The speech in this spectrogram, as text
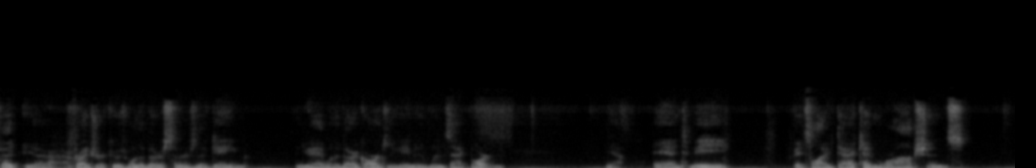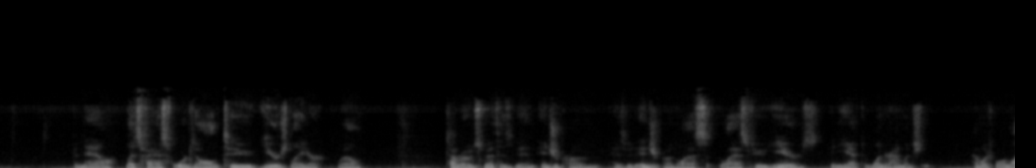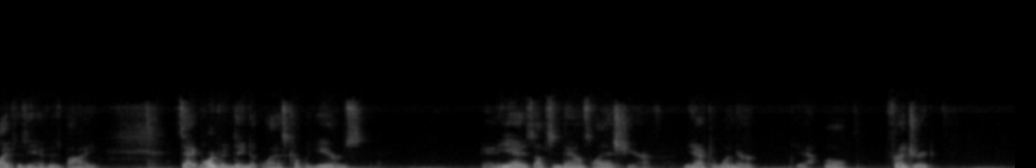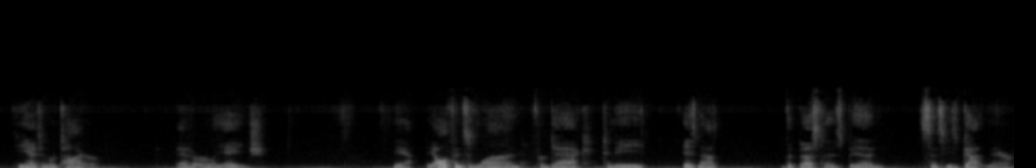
Fed, you know, Frederick, who was one of the better centers in the game. And you had one of the better guards in the game, and when Zack Martin. Yeah. And to me, it's like Dak had more options. But now let's fast forward to all two years later. Well, Tyron Smith has been injury prone, has been injury prone the last last few years, and you have to wonder how much how much more life does he have in his body. Zack Martin been dinged up the last couple of years, and he had his ups and downs last year. You have to wonder, yeah, well, Frederick, he had to retire at an early age. Yeah, the offensive line for Dak to me is not the best that it's been since he's gotten there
